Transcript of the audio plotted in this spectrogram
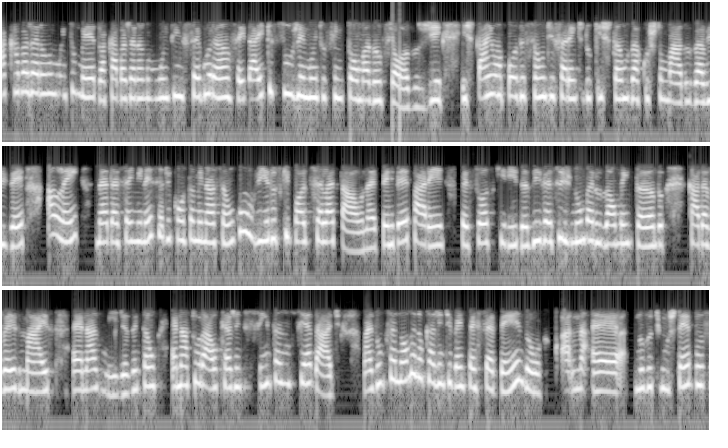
acaba gerando muito medo, acaba gerando muita insegurança e daí que surgem muitos sintomas ansiosos de estar em uma posição diferente do que estamos acostumados a viver, além, né, dessa iminência de contaminação com o vírus que pode ser letal, né, perder parentes, pessoas queridas e ver esses números aumentando cada vez mais é, nas mídias. Então, é natural que a gente sinta ansiedade. Mas um fenômeno que a gente vem percebendo é, nos últimos tempos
